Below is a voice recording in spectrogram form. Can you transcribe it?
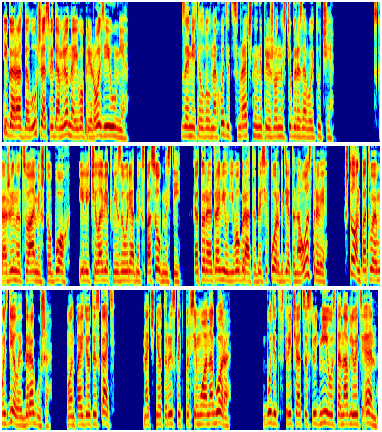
и гораздо лучше осведомлен о его природе и уме», — заметил волноходец с мрачной напряженностью грозовой тучи. «Скажи Нацуами, что бог или человек незаурядных способностей, который отравил его брата до сих пор где-то на острове, что он, по-твоему, сделает, дорогуша? Он пойдет искать, начнет рыскать по всему Анагора, будет встречаться с людьми и устанавливать Н.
